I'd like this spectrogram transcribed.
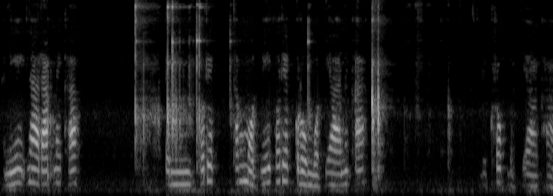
อันนี้น่ารักไหมคะเป็นเขาเรียกทั้งหมดนี้เขาเรียกกรงบทยานะคะหรือครกบทยาค่ะ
